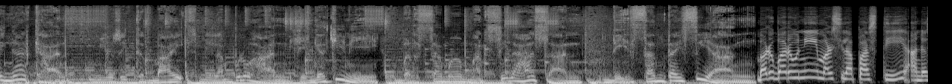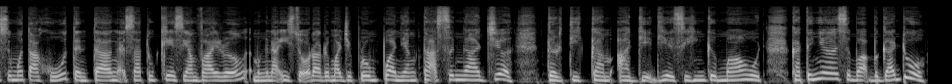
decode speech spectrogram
Dengarkan muzik terbaik 90-an hingga kini bersama Marsila Hasan di Santai Siang. Baru-baru ni Marsila pasti anda semua tahu tentang satu kes yang viral mengenai seorang remaja perempuan yang tak sengaja tertikam adik dia sehingga maut. Katanya sebab bergaduh.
